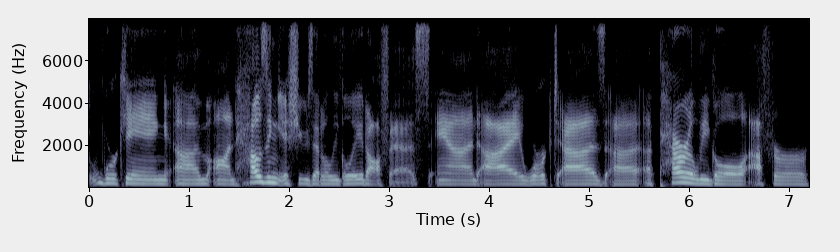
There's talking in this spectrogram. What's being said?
working um, on housing issues at a legal aid office. And i worked as a, a paralegal after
